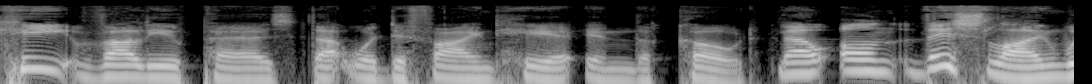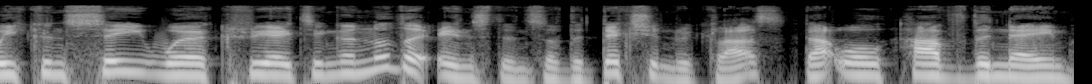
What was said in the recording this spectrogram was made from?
key value pairs that were defined here in the code. Now on this line we can see we're creating another instance of the dictionary class that will have the name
